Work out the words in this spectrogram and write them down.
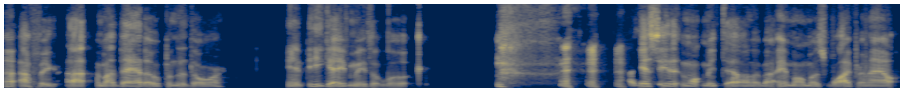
I, I figured I, my dad opened the door, and he gave me the look. I guess he didn't want me telling about him almost wiping out.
